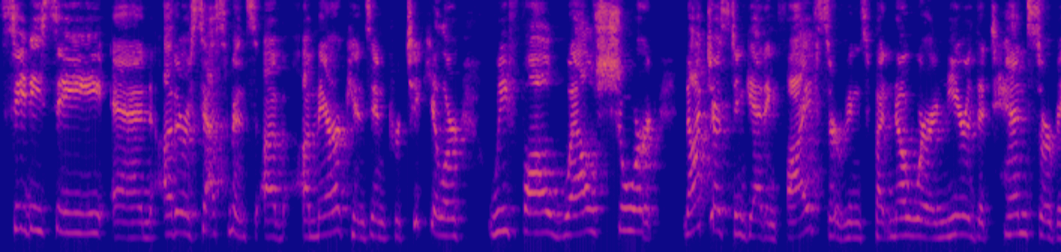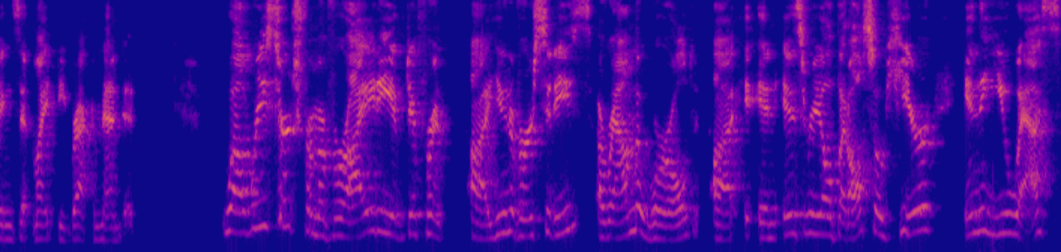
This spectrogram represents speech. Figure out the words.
CDC and other assessments of Americans in particular, we fall well short, not just in getting five servings, but nowhere near the 10 servings that might be recommended. Well, research from a variety of different uh, universities around the world, uh, in Israel, but also here in the US,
